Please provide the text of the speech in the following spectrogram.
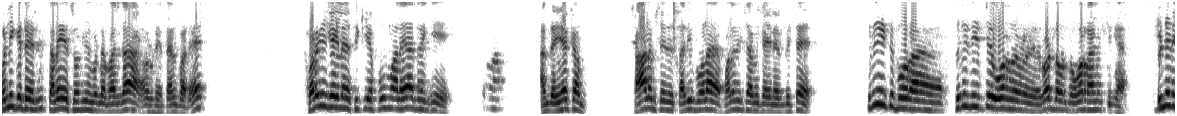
கொல்லிக்கட்டை எடுத்து தலையை சொல்லி கொண்ட மாதிரிதான் அவருடைய செயல்பாடு. குரங்கு கையில சிக்கிய பூமாலையா இன்றைக்கு அந்த இயக்கம் காலம் செய்த சதி போல பழனிசாமி கையில இருந்துட்டு திருடிட்டு போற திருடிட்டு ஓடுற ரோட்ல வந்து ஓடுறான்னு வச்சுங்க. பின்னாடி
